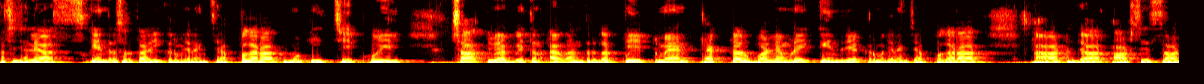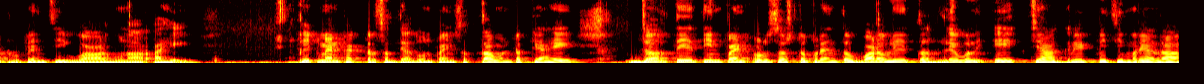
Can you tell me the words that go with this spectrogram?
असे झाल्यास केंद्र सरकारी कर्मचाऱ्यांच्या पगारात मोठी झेप होईल. सातव्या वेतन आयोगाअंतर्गत फिटमॅन फॅक्टर वाढल्यामुळे केंद्रीय कर्मचाऱ्यांच्या पगारात आठ हजार आठशे साठ रुपयांची वाढ होणार आहे. फिटमॅन फॅक्टर सध्या दोन पॉईंट सत्तावन्न टक्के आहे. जर ते तीन पॉईंट अडुसष्ट पर्यंत वाढवले तर लेवल एकच्या ग्रेड पीची मर्यादा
